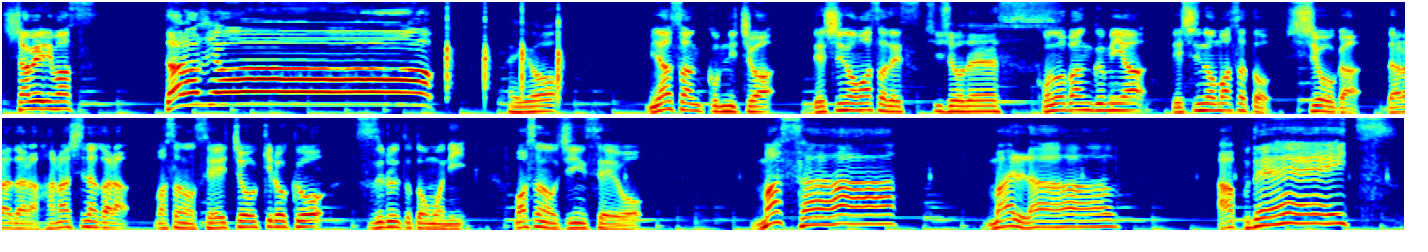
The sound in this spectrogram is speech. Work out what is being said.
喋ります。ダラジオはいよ。皆さんこんにちは。弟子のマサです。師匠です。この番組は弟子のマサと師匠がダラダラ話しながらマサの成長記録を綴るとともにマサの人生をマサ My love アップデート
